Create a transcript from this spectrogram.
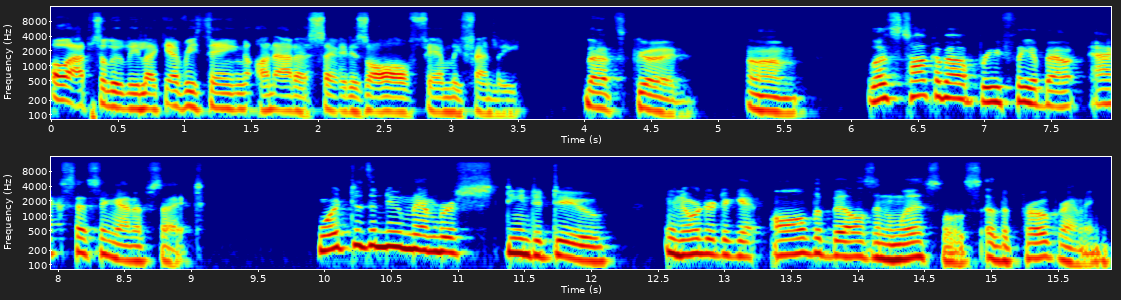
Oh, absolutely. Like everything on Out of Sight is all family friendly. That's good. Um, let's talk about briefly about accessing Out of Sight. What do the new members need to do in order to get all the bells and whistles of the programming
